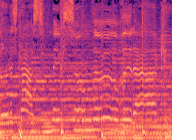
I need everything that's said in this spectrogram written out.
But it's nice to make some love that I can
